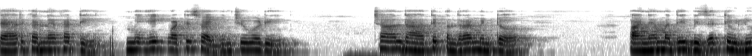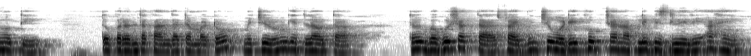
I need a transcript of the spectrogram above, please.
तयार करण्यासाठी मी एक वाटी सोयाबीनची वडी छान दहा ते पंधरा मिनटं पाण्यामध्ये भिजत ठेवली होती. तोपर्यंत कांदा टमॅटो मी चिरून घेतला होता. तुम्ही बघू शकता सोयाबीनची वडी खूप छान आपली भिजलेली आहे.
